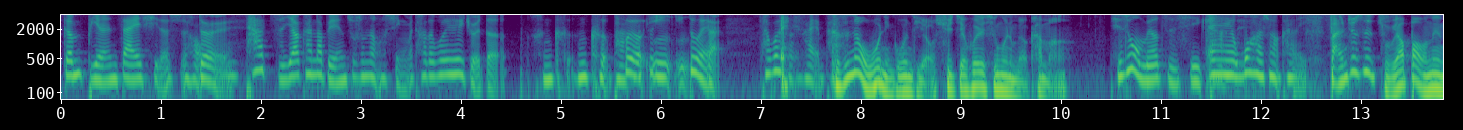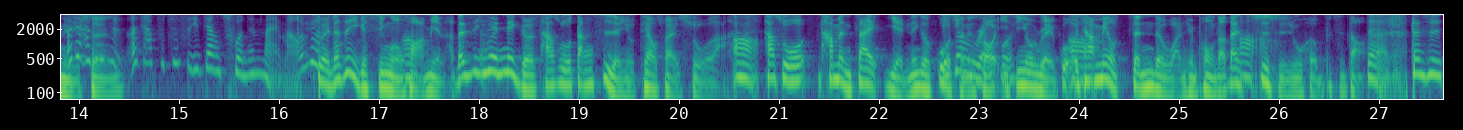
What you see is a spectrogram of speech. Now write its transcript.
跟别人在一起的时候，对他只要看到别人做出那种行为，他都会会觉得很可很可怕，会有阴影，对，他会很害怕。可是那我问你个问题哦，徐杰辉的新闻你没有看吗？其实我没有仔细看，哎，我好像有看了一，反正就是主要报的那个女生，而且她就是，而且她不就是一这样搓人家奶嘛？我觉得对，那是一个新闻画面啦。但是因为那个他说当事人有跳出来说啦，啊，他说他们在演那个过程的时候已经有蕊过，而且他没有真的完全碰到，但事实如何不知道。对，但是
